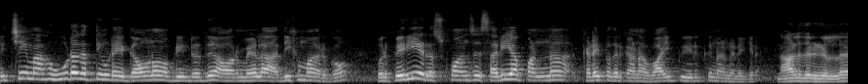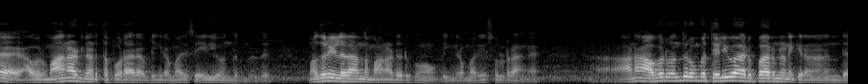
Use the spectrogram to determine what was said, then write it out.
நிச்சயமாக ஊடகத்தினுடைய கவனம் அப்படின்றது அவர் மேலே அதிகமாக இருக்கும். ஒரு பெரிய ரெஸ்பான்ஸு சரியாக பண்ணால் கிடைப்பதற்கான வாய்ப்பு இருக்குன்னு நான் நினைக்கிறேன். நாளிதழ்களில் அவர் மாநாடு நடத்த போகிறாரு அப்படிங்கிற மாதிரி செய்தி வந்திருந்தது. மதுரையில் தான் அந்த மாநாடு இருக்கும் அப்படிங்கிற மாதிரியும் சொல்கிறாங்க ஆனால் அவர் வந்து ரொம்ப தெளிவாக இருப்பாருன்னு நினைக்கிறேன் நான். இந்த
